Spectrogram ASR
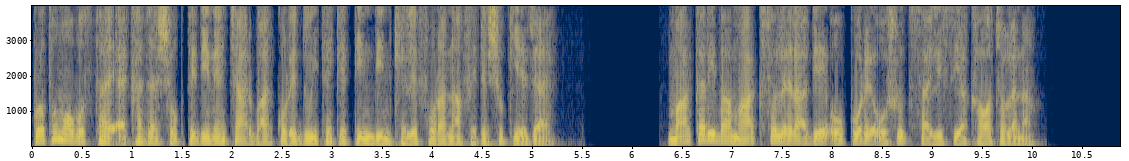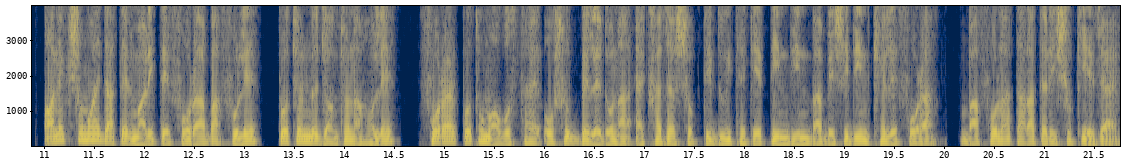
প্রথম অবস্থায় এক হাজার শক্তি দিনে চারবার করে দুই থেকে তিন দিন খেলে ফোড়া না ফেটে শুকিয়ে যায়। মার্কারি বা মার্কসলের আগে ও পরে ওষুধ সাইলিসিয়া খাওয়া চলে না। অনেক সময় দাঁতের মাড়িতে ফোড়া বা ফুলে, প্রচণ্ড যন্ত্রণা হলে, ফোড়ার প্রথম অবস্থায় ওষুধ বেলেডোনা এক হাজার শক্তি দুই থেকে তিন দিন বা বেশি দিন খেলে ফোড়া বা ফোলা তাড়াতাড়ি শুকিয়ে যায়।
